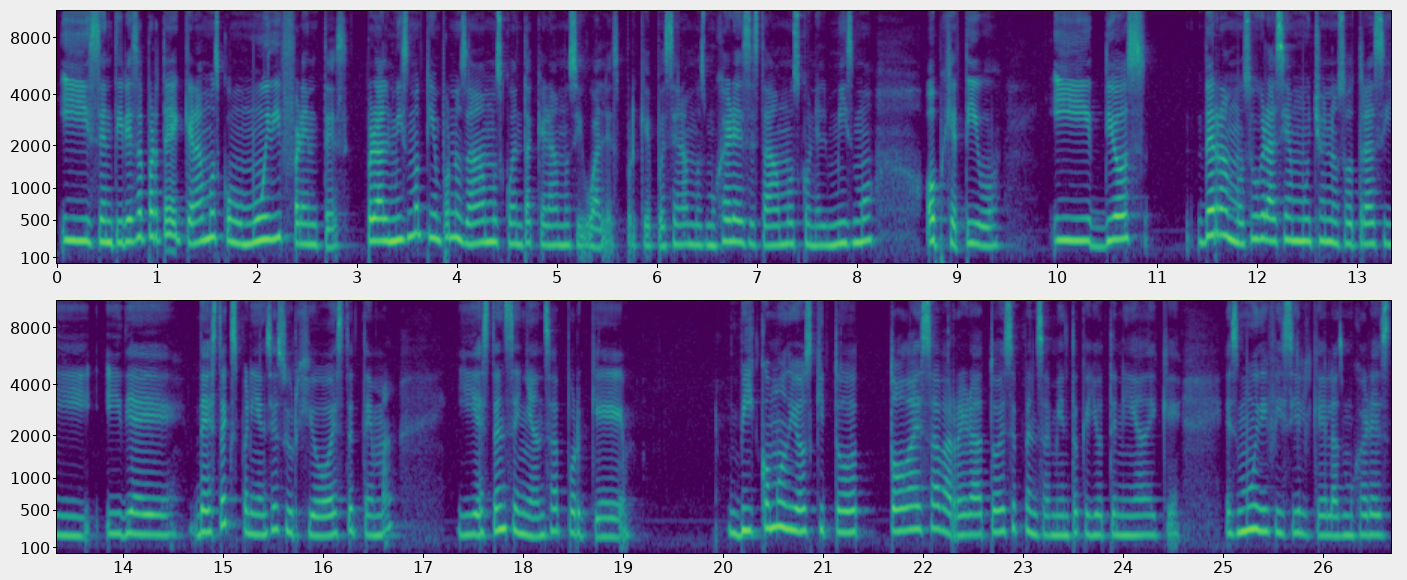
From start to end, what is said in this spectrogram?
y sentir esa parte de que éramos como muy diferentes, pero al mismo tiempo nos dábamos cuenta que éramos iguales, porque pues éramos mujeres, estábamos con el mismo objetivo. Y Dios derramó su gracia mucho en nosotras y, y de, de esta experiencia surgió este tema y esta enseñanza porque vi cómo Dios quitó toda esa barrera, todo ese pensamiento que yo tenía de que es muy difícil que las mujeres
